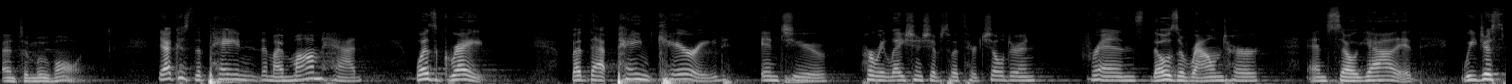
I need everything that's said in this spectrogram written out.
and to move on. Yeah, because the pain that my mom had was great. But that pain carried into mm-hmm. her relationships with her children, friends, those around her. And so, yeah, it, we just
